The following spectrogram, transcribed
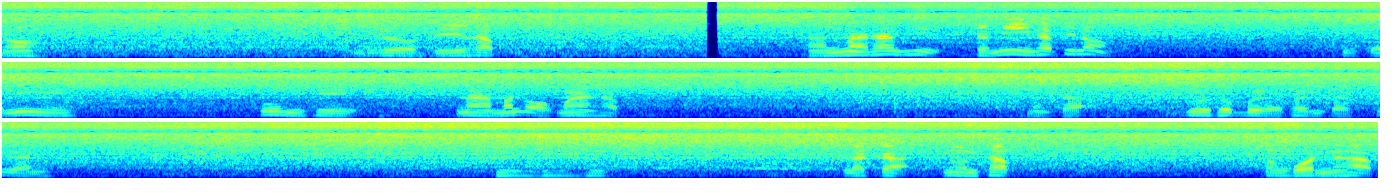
เนาะกระโดดดีครับ หันมาทางพี่จะมีครับพี่น้องนี่จะมีพุ่มที่หน้ามันออกมาครับ มันจะยูทูบเบอร์เพิ่นกับเพื่อนแล้วก็นู่นครับข้างบนนะครับ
